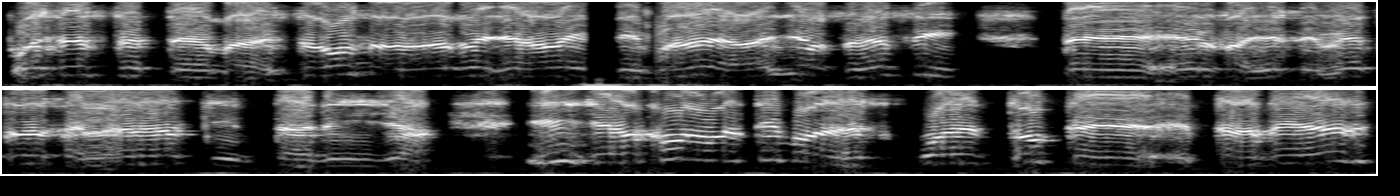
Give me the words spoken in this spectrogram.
pues este tema, estamos hablando ya de 29 años, ¿eh? de el fallecimiento de Celera Quintanilla y ya por último les cuento que también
